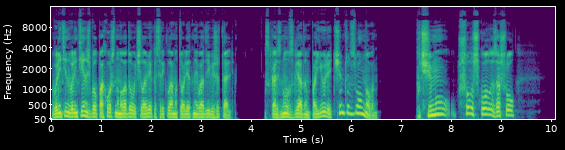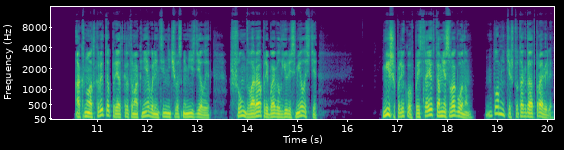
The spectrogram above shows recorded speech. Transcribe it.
Валентин Валентинович был похож на молодого человека с рекламы туалетной воды «Вежиталь». Скользнул взглядом по Юре. Чем ты взволнован? — Почему? Шел из школы, зашел. Окно открыто, при открытом окне Валентин ничего с ним не сделает. Шум двора прибавил Юре смелости. — Миша Поляков пристает ко мне с вагоном. Помните, что тогда отправили?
